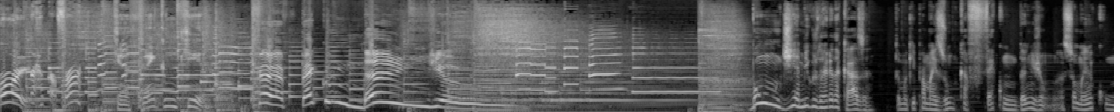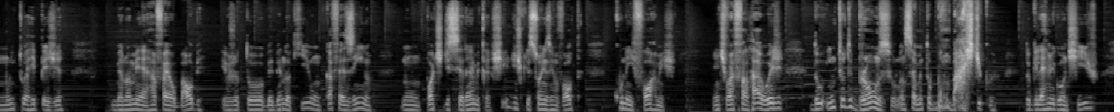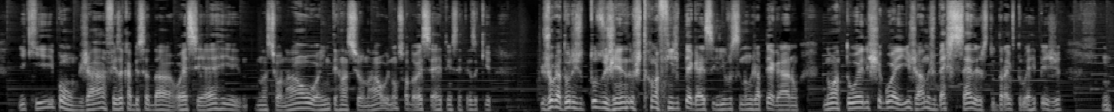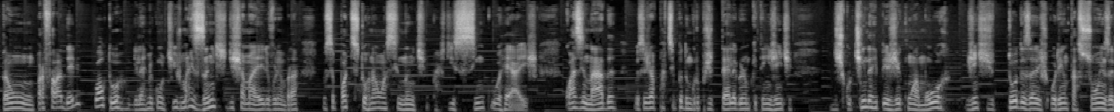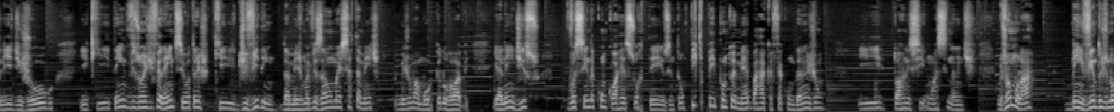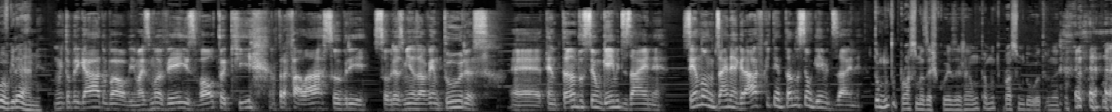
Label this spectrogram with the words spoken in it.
Oi! Café? Café com quê? Café com Dungeon! Bom dia, amigos do Regra da Casa. Estamos aqui para mais um Café com Dungeon, a sua manhã com muito RPG. Meu nome é Rafael Balbi. Eu já estou bebendo aqui um cafezinho num pote de cerâmica cheio de inscrições em volta, cuneiformes. A gente vai falar hoje do Into the Bronze, o lançamento bombástico do Guilherme Gontijo, e que, bom, já fez a cabeça da OSR nacional, internacional, e não só da OSR, tenho certeza que jogadores de todos os gêneros estão a fim de pegar esse livro, se não já pegaram. Não à toa ele chegou aí já nos best-sellers do Drive Thru RPG. Então, para falar dele, o autor, Guilherme Contijo, mas antes de chamar ele, eu vou lembrar, você pode se tornar um assinante a partir de 5 reais quase nada. Você já participa de um grupo de Telegram que tem gente discutindo RPG com amor, gente de todas as orientações ali de jogo e que tem visões diferentes e outras que dividem da mesma visão, mas certamente o mesmo amor pelo hobby. E além disso, você ainda concorre a sorteios. Então, picpay.me barra café com dungeon e torne-se um assinante. Mas vamos lá, Bem-vindo de novo, Guilherme. Muito obrigado, Balbi. Mais uma vez, volto aqui para falar sobre, sobre as minhas aventuras, é, tentando ser um game designer. Sendo um designer gráfico e tentando ser um game designer. Estão muito próximas as coisas, né? Um tá muito próximo do outro, né?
